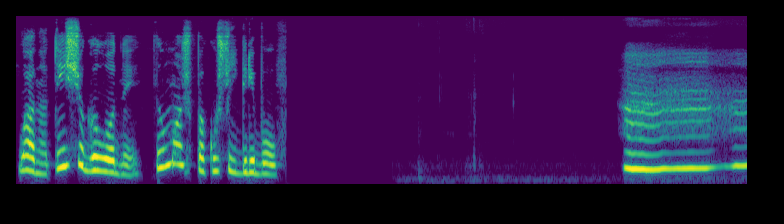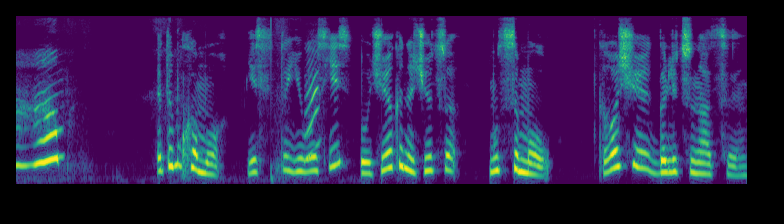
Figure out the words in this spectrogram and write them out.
Ладно, ты еще голодный. Ты можешь покушать грибов. Это мухомор. Если ты его съесть, то у человека начнется муцимол. Короче, галлюцинация.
